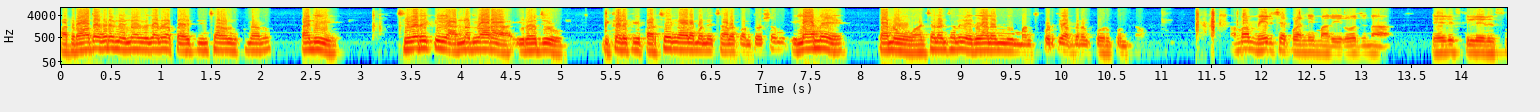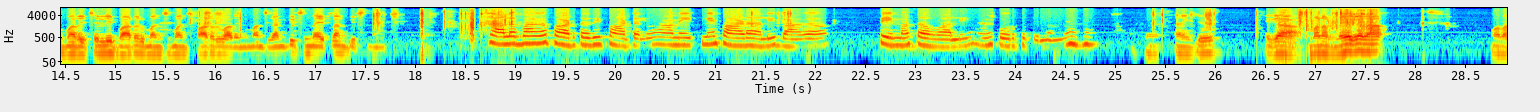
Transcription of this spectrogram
ఆ తర్వాత కూడా నేను ఎన్నో విధాలుగా ప్రయత్నించాలనుకున్నాను. కానీ చివరికి అన్న ద్వారా ఈరోజు ఇక్కడికి పరిచయం కావడం అనేది చాలా సంతోషం. ఇలానే తను అంచలంచలుగా ఎదగాలని మనస్ఫూర్తి అందరం కోరుకుంటాం అమ్మ మీరు చెప్పండి మరి ఈ రోజున లేడీస్కి లేడీస్ మరి చెల్లి పాటలు మంచి మంచి పాటలు పాడింది. మంచిగా అనిపించిందా? ఎట్లా అనిపించింది? చాలా బాగా పాడుతుంది పాటలు. ఆమె ఇట్నే పాడాలి బాగా ఫేమస్ అవ్వాలి అని కోరుకుంటున్నాము. థ్యాంక్ యూ. ఇక మన మేఘన మన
